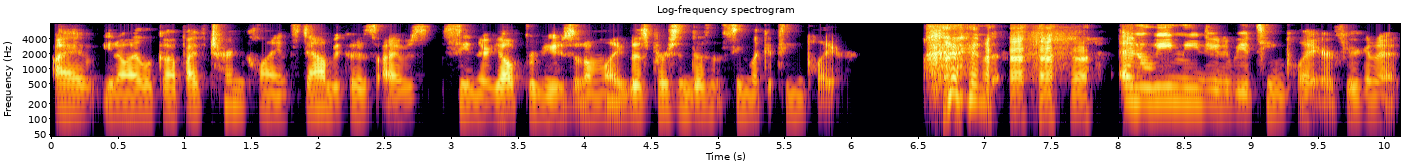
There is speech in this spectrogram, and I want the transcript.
I, you know, I look up, I've turned clients down because I was seeing their Yelp reviews and I'm like, this person doesn't seem like a team player. and, and we need you to be a team player if you're going to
